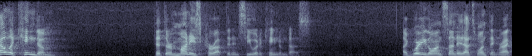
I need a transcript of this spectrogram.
Tell a kingdom that their money's corrupted and see what a kingdom does. Like where you go on Sunday, that's one thing, right?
